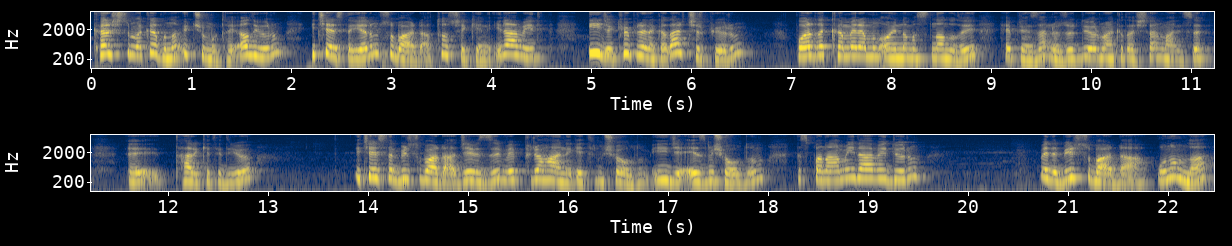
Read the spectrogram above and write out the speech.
Karıştırma kabına 3 yumurtayı alıyorum. İçerisine yarım su bardağı toz şekerini ilave edip iyice köpürene kadar çırpıyorum. Bu arada kameramın oynamasından dolayı hepinizden özür diliyorum arkadaşlar. Maalesef e, hareket ediyor. İçerisine bir su bardağı cevizi ve püre haline getirmiş olduğum, iyice ezmiş olduğum ıspanağımı ilave ediyorum. Ve de bir su bardağı unumla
